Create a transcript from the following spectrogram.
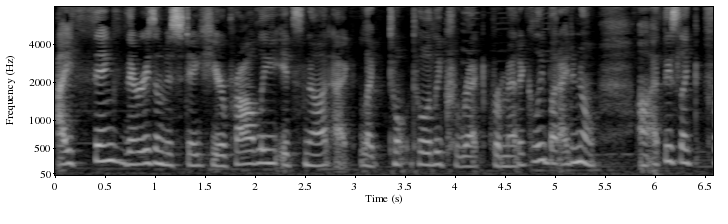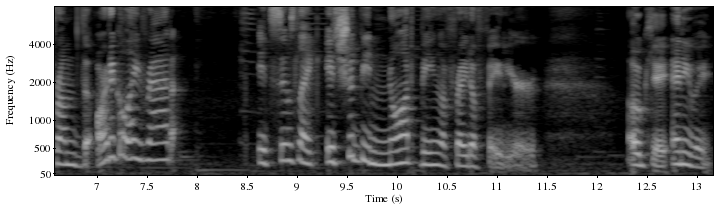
I think there is a mistake here. Probably it's not like to totally correct grammatically, but I don't know. Uh, at least like from the article I read, it seems like it should be not being afraid of failure. Okay, anyway.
